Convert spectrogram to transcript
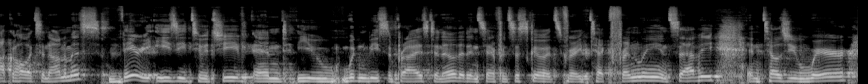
Alcoholics Anonymous, very easy to achieve, and you wouldn't be surprised to know that in San Francisco it's very tech friendly and savvy and tells you where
